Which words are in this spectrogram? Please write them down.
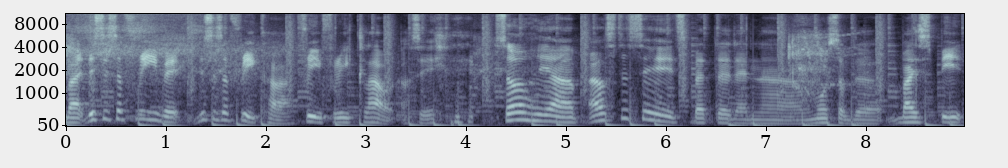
But this is a free bit this is a free car free free cloud i'll say. So yeah i'll still say it's better than uh, most of the by speed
